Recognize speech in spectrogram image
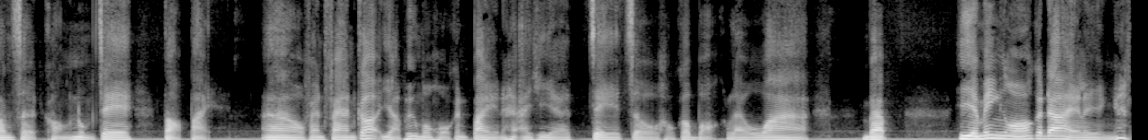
คอนเสิร์ตของหนุ่มเจต่อไปอ้าวแฟนๆ ก็อย่าเพิ่งโมโหกันไปนะฮะไอเฮียเจโจเขาก็บอกแล้วว่า แบบ เฮียไม่ง้อก็ได้อะไรอย่างนั้น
